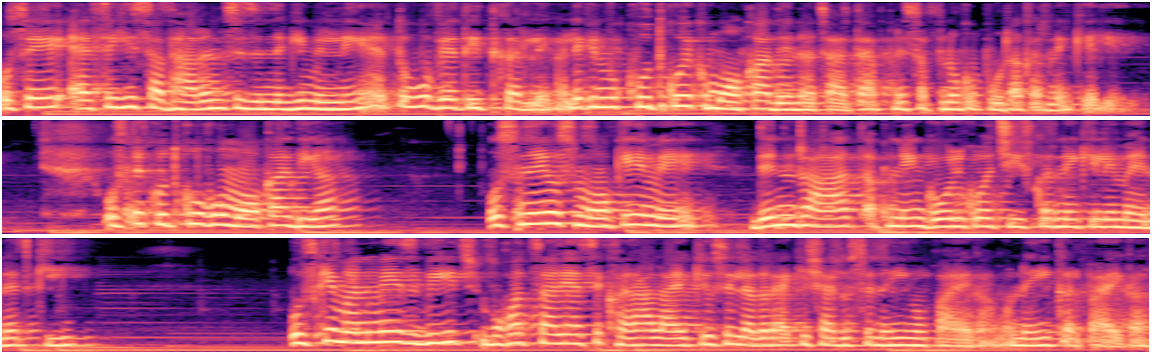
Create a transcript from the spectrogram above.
उसे ऐसे ही साधारण सी ज़िंदगी मिलनी है तो वो व्यतीत कर लेगा। लेकिन वो खुद को एक मौका देना चाहता है अपने सपनों को पूरा करने के लिए। उसने खुद को वो मौका दिया। उसने उस मौके में दिन रात अपने गोल को अचीव करने के लिए मेहनत की। उसके मन में इस बीच बहुत सारे ऐसे ख्याल आए कि उसे लग रहा है कि शायद उससे नहीं हो पाएगा, वो नहीं कर पाएगा।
